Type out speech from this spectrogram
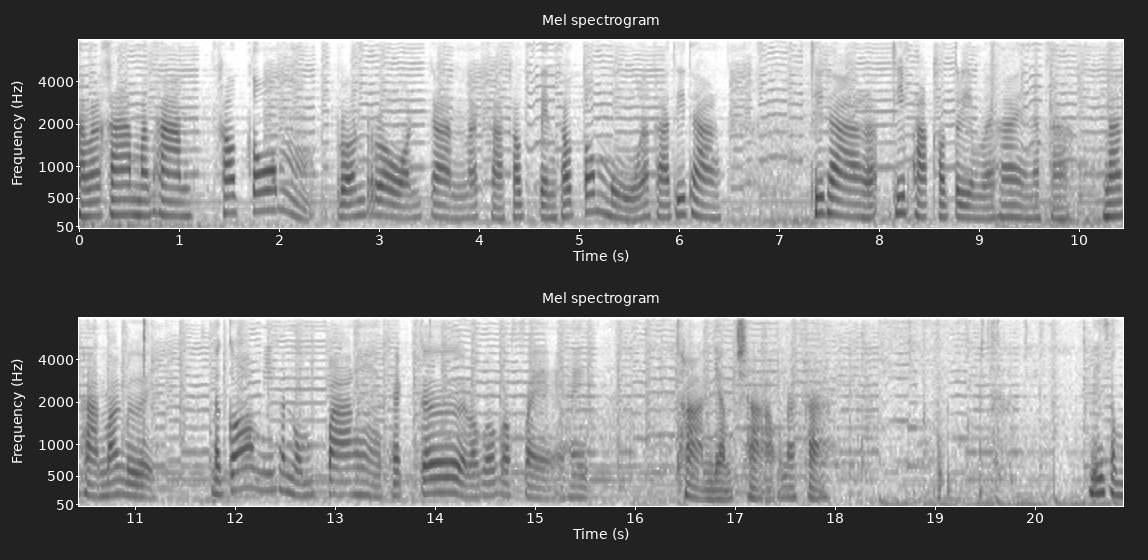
เอาละค่ะมาทานข้าวต้มร้อนๆกันนะคะเขาเป็นข้าวต้มหมูนะคะที่ทางที่ทางที่พักเขาเตรียมไว้ให้นะคะ น่าทานมากเลย แล้วก็มีขนมปังแครกเกอร์แล้วก็กาแฟให้ทานยามเช้านะคะ นี่สำ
